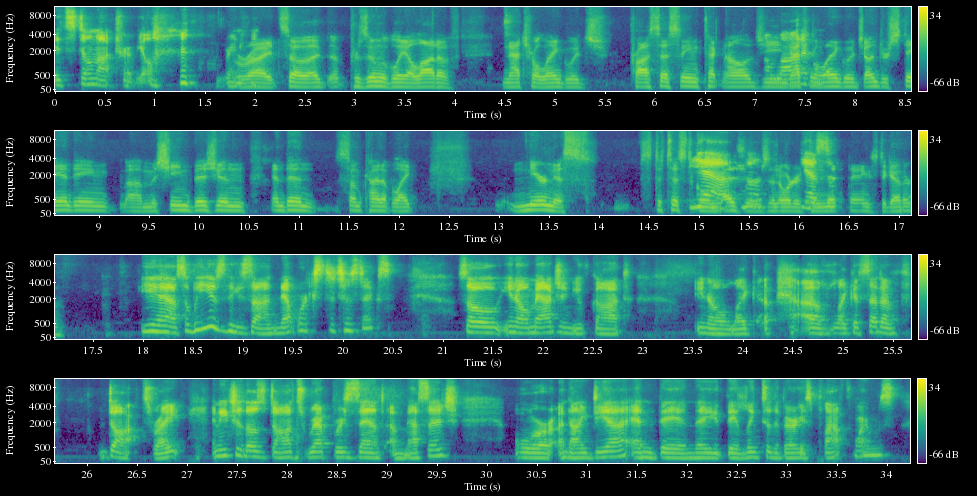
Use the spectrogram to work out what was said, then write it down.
it's still not trivial. right. So uh, presumably a lot of natural language processing technology, natural language understanding, uh, machine vision, and then some kind of like nearness statistical yeah, measures well, in order yeah, to so, knit things together? Yeah, so we use these uh, network statistics. So you know, imagine you've got, you know, like a uh, like a set of dots, right? And each of those dots represent a message or an idea, and they and they they link to the various platforms.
